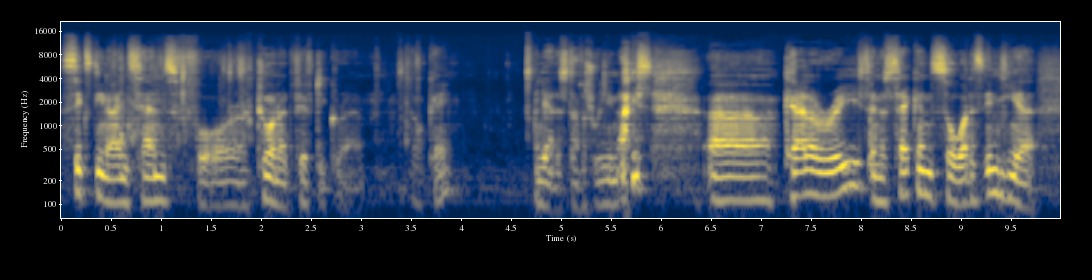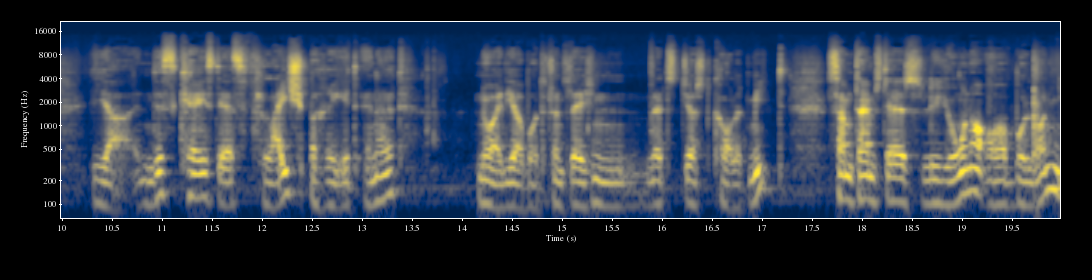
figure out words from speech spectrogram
69 cents for 250 gram. Okay, and yeah, this stuff is really nice. Uh, calories in a second, so what is in here? Yeah, in this case there's Fleischbrät in it. No idea about the translation, let's just call it meat. Sometimes there's Lyoner or Bologna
